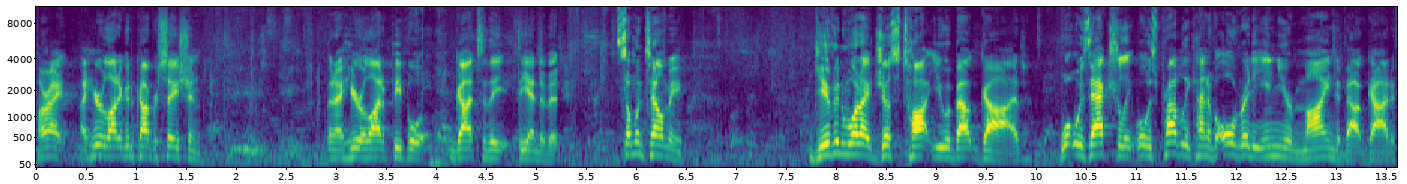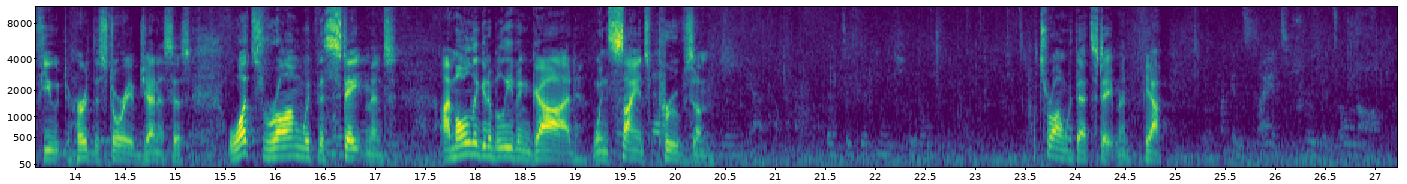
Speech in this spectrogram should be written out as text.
All right, I hear a lot of good conversation and I hear a lot of people got to the, the end of it. Someone tell me, given what I just taught you about God, what was actually, what was probably kind of already in your mind about God if you heard the story of Genesis, what's wrong with the statement, I'm only going to believe in God when science proves them? What's wrong with that statement? Yeah. How can science prove its own author?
